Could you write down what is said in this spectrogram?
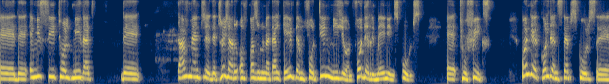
Uh, the MEC told me that the government, the treasury of KwaZulu Natal gave them 14 million for the remaining schools uh, to fix. On the Golden Step schools, uh,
